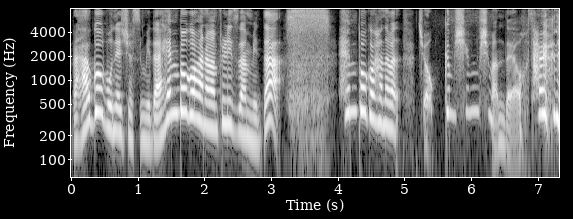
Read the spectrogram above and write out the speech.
라고 보내주셨습니다. 햄버거 하나만 please 합니다. 햄버거 하나만 조금 심심한데요. 사연이.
